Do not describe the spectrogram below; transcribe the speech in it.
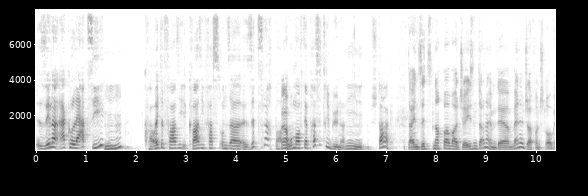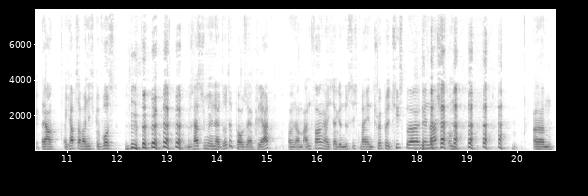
Sena Erkolerzi, heute quasi, quasi fast unser äh, Sitznachbar, Ja. oben auf der Pressetribüne. Stark. Dein Sitznachbar war Jason Dunham, der Manager von Straubing. Ja, ich hab's aber nicht gewusst. das hast du mir in der dritten Pause erklärt. Und am Anfang habe ich da genüsslich meinen Triple Cheeseburger genascht und ähm,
